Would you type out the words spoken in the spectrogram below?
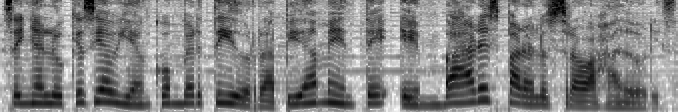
señaló que se habían convertido rápidamente en bares para los trabajadores.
